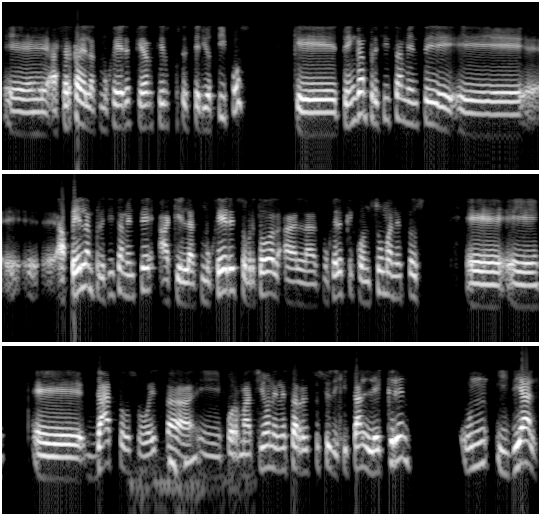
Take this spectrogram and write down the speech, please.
eh, acerca de las mujeres, crear ciertos estereotipos que tengan precisamente, eh, eh, apelan precisamente a que las mujeres, sobre todo a, las mujeres que consuman estos datos o esta información en esta red sociodigital, le creen un ideal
